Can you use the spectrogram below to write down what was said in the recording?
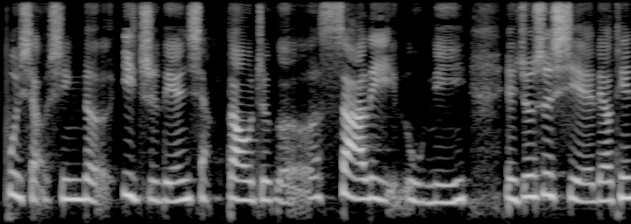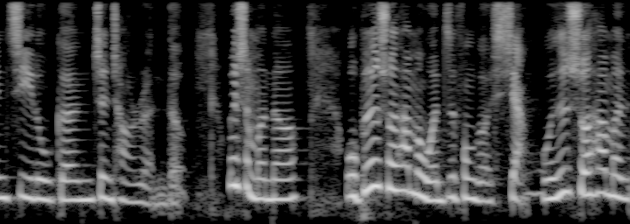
不小心的一直联想到这个萨利鲁尼，也就是写聊天记录跟正常人的。为什么呢？我不是说他们文字风格像，我是说他们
